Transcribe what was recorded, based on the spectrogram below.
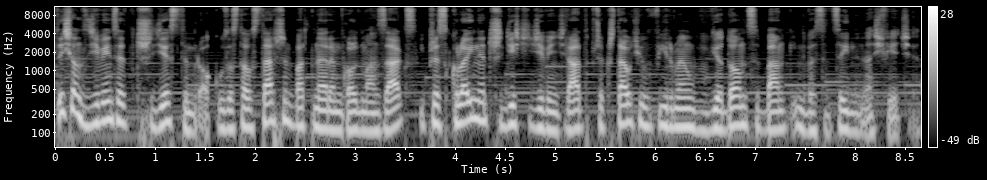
W 1930 roku został starszym partnerem Goldman Sachs i przez kolejne 39 lat przekształcił firmę w wiodący bank inwestycyjny na świecie.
